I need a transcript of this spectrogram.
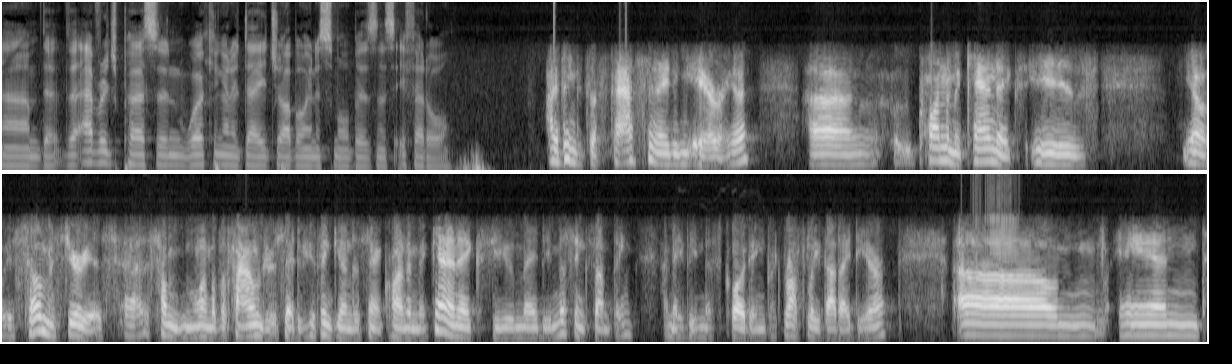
um, the, the average person working on a day job or in a small business, if at all? I think it's a fascinating area uh, quantum mechanics is, you know, is so mysterious. Uh, some one of the founders said, if you think you understand quantum mechanics, you may be missing something. I may be misquoting, but roughly that idea. Um, and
